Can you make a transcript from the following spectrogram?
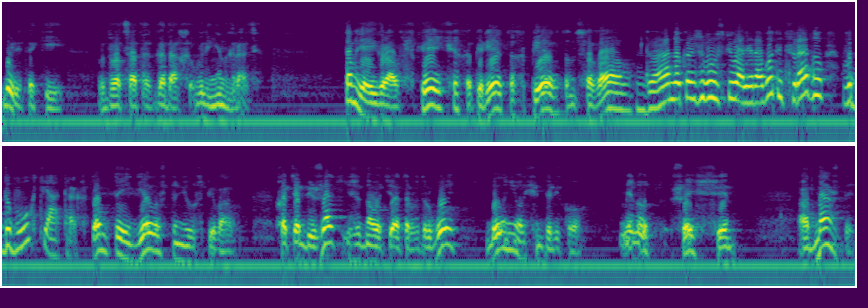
Были такие в 20-х годах в Ленинграде. Там я играл в скетчах, оперетах, пел, танцевал. Да, но как же вы успевали работать сразу в двух театрах? В том-то и дело, что не успевал. Хотя бежать из одного театра в другой было не очень далеко. Минут 6-7. Однажды,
